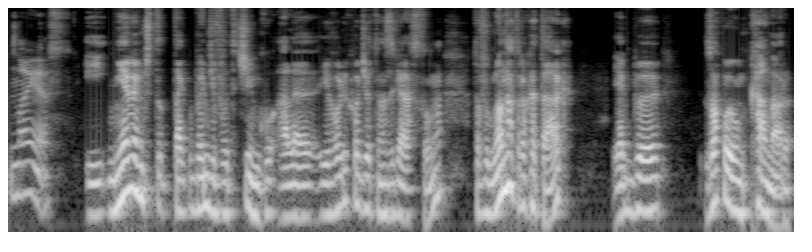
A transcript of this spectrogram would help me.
No jest. I nie wiem, czy to tak będzie w odcinku, ale jeżeli chodzi o ten zwiastun, to wygląda trochę tak, jakby złapał ją kanar.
